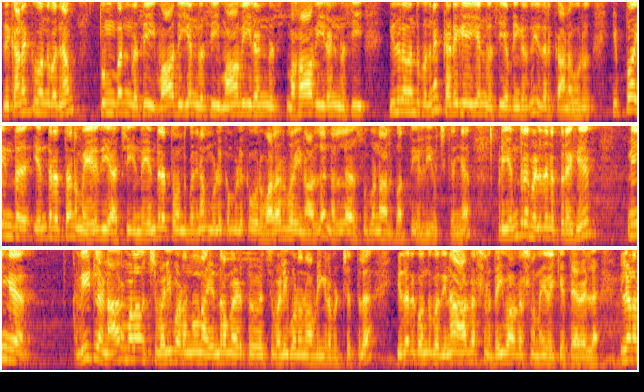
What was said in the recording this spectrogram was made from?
இது கணக்கு வந்து பார்த்திங்கன்னா தும்பன் வசி வாதியன் வசி மாவீரன் வசி மகாவீரன் வசி இதில் வந்து பார்த்திங்கன்னா கடுகேயன் வசி அப்படிங்கிறது இதற்கான ஒரு இப்போ இந்த எந்திரத்தை நம்ம எழுதியாச்சு. இந்த எந்திரத்தை வந்து பார்த்திங்கன்னா முழுக்க முழுக்க ஒரு வளர்வுரை நாளில் நல்ல சுப நாள் பார்த்து எழுதி வச்சுக்கோங்க. இப்படி எந்திரம் எழுதின பிறகு நீங்கள் வீட்டில் நார்மலாக வச்சு வழிபடணும் நான் எந்திரமாக எடுத்து வச்சு வழிபடணும் அப்படிங்கிற பட்சத்தில் இதற்கு வந்து பார்த்திங்கன்னா ஆகர்ஷண தெய்வ ஆகர்ஷணமை வைக்க தேவையில்லை. இல்லைனா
